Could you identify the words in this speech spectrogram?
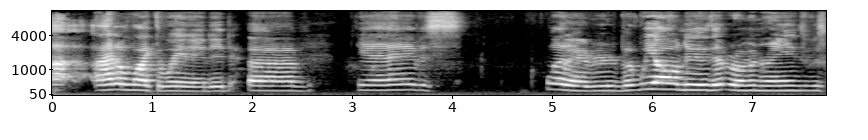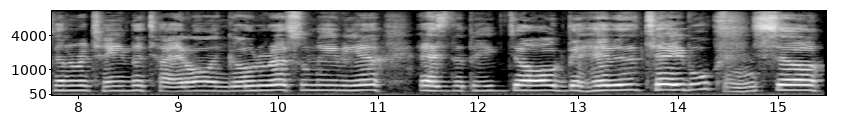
I I don't like the way it ended. Um, yeah, it was whatever. But we all knew that Roman Reigns was going to retain the title and go to WrestleMania as the big dog, the head of the table. So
